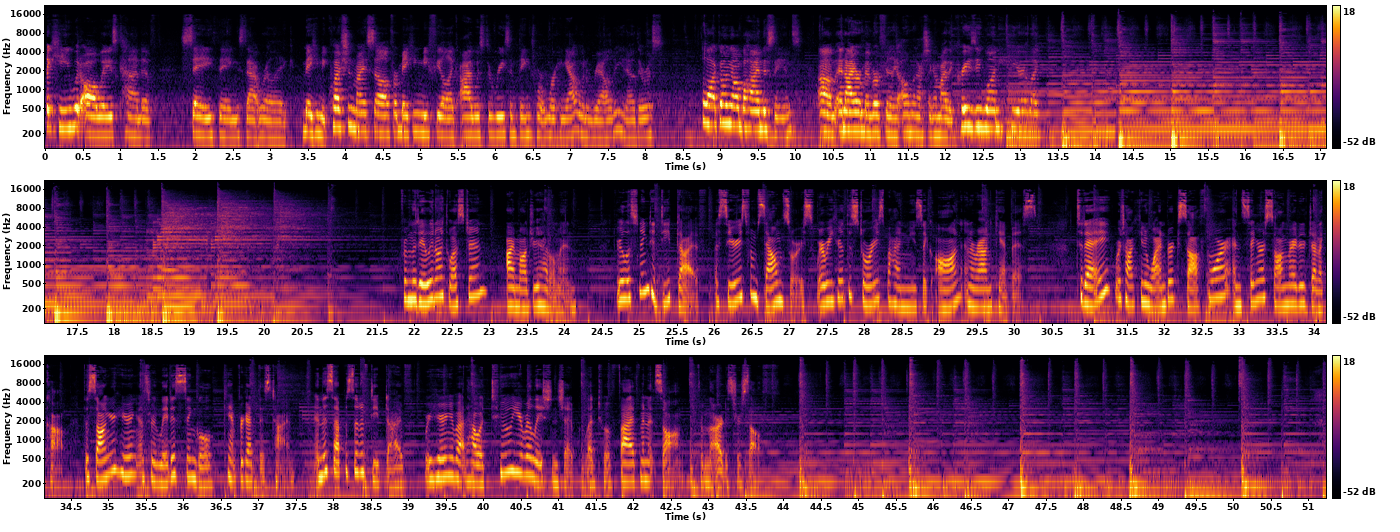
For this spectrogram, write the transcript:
Like he would always kind of say things that were like making me question myself or making me feel like I was the reason things weren't working out when in reality, you know, there was a lot going on behind the scenes. Um, and I remember feeling, oh my gosh, like am I the crazy one here? Like From the Daily Northwestern, I'm Audrey Hedelman. You're listening to Deep Dive, a series from Sound Source where we hear the stories behind music on and around campus. Today, we're talking to Weinberg sophomore and singer songwriter Jenna Kopp. The song you're hearing is her latest single, Can't Forget This Time. In this episode of Deep Dive, we're hearing about how a two year relationship led to a five minute song from the artist herself.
